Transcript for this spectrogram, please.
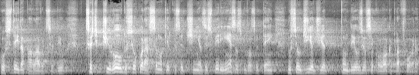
gostei da palavra que você deu. Você tirou do seu coração aquilo que você tinha, as experiências que você tem no seu dia a dia com Deus e você coloca para fora.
